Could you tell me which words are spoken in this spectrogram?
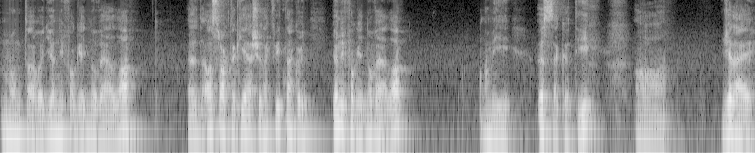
mondta, hogy jönni fog egy novella. Azt rakta ki elsőnek tweetnek, hogy jönni fog egy novella, ami összeköti a Jedi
